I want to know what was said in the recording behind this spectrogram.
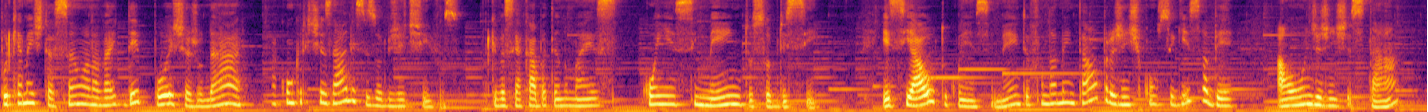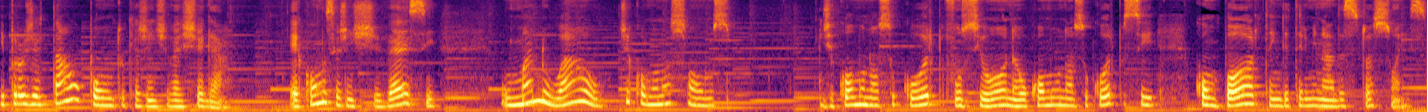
porque a meditação ela vai depois te ajudar a concretizar esses objetivos, porque você acaba tendo mais conhecimento sobre si. Esse autoconhecimento é fundamental para a gente conseguir saber aonde a gente está e projetar o ponto que a gente vai chegar. É como se a gente tivesse um manual de como nós somos, de como o nosso corpo funciona ou como o nosso corpo se comporta em determinadas situações.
